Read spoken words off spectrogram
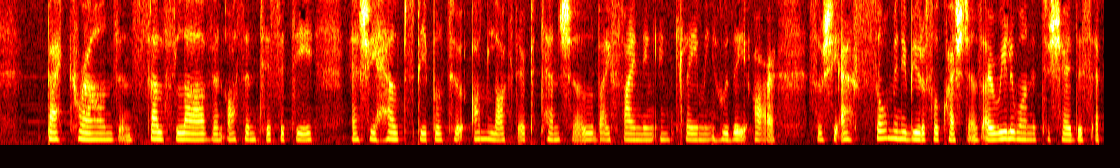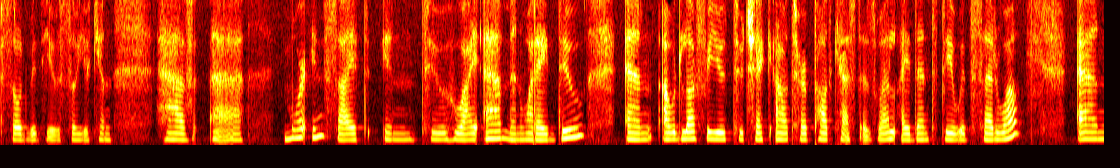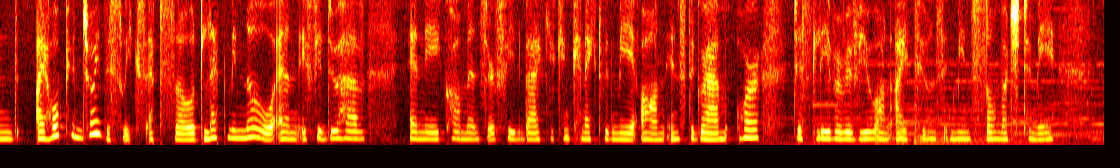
backgrounds and self love and authenticity, and she helps people to unlock their potential by finding and claiming who they are. So she asks so many beautiful questions. I really wanted to share this episode with you so you can have uh, more insight into who I am and what I do. And I would love for you to check out her podcast as well, Identity with Serwa. And I hope you enjoyed this week's episode. Let me know. And if you do have any comments or feedback, you can connect with me on Instagram or just leave a review on iTunes. It means so much to me.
